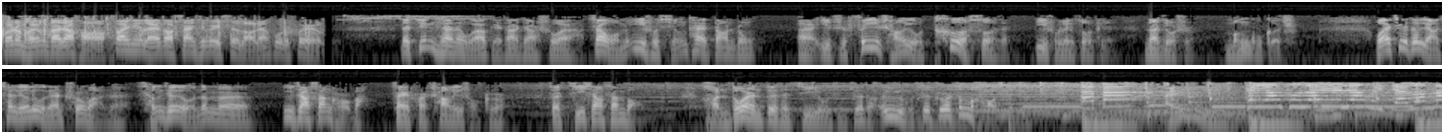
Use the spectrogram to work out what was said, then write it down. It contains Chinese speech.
观众朋友们，大家好，欢迎您来到山西卫视老梁故事会。那今天呢，我要给大家说呀，在我们艺术形态当中，哎，一支非常有特色的艺术类作品，那就是蒙古歌曲。我还记得两千零六年春晚呢，曾经有那么一家三口吧，在一块唱了一首歌，叫《吉祥三宝》，很多人对他记忆犹新，觉得哎呦，这歌这么好听。爸爸，哎。太阳出来，月亮回家了吗？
